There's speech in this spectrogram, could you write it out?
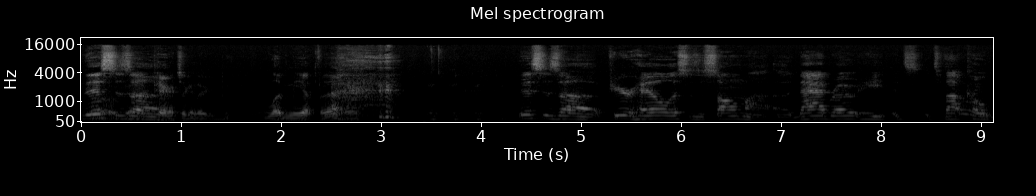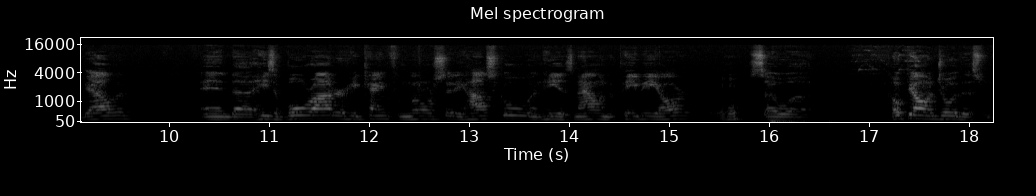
This Oh, is God. uh, parents are going to love me up for that one. this is uh, pure hell. This is a song my uh, dad wrote. He it's it's about Colt Galvin, and uh, he's a bull rider. He came from Lenoir City High School, and he is now in the PBR. Mhm. So uh, hope y'all enjoy this one.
